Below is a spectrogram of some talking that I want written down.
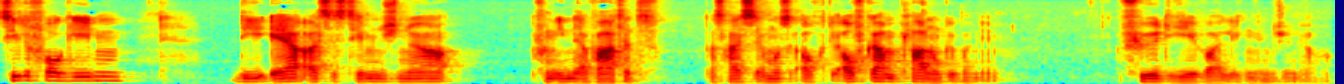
Ziele vorgeben, die er als Systemingenieur von ihnen erwartet. Das heißt, er muss auch die Aufgabenplanung übernehmen für die jeweiligen Ingenieure.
